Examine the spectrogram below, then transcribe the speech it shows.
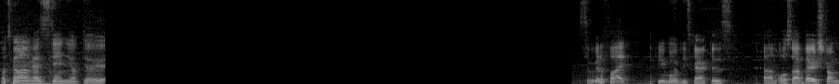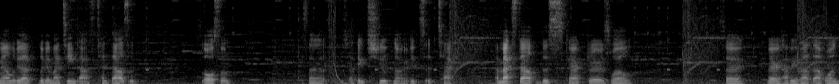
What's going on guys, it's Dan Yocto. So we're gonna fight a few more of these characters. Um, also, I'm very strong now. Look at that. Look at my team power. It's 10,000. Awesome. So, I think it's shield. No, it's attack. I maxed out this character as well. So, very happy about that one.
